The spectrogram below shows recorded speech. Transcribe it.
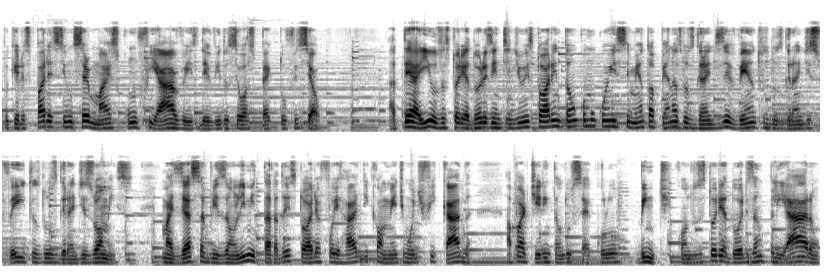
porque eles pareciam ser mais confiáveis devido ao seu aspecto oficial. Até aí, os historiadores entendiam a história então como conhecimento apenas dos grandes eventos, dos grandes feitos, dos grandes homens. Mas essa visão limitada da história foi radicalmente modificada a partir então do século XX, quando os historiadores ampliaram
